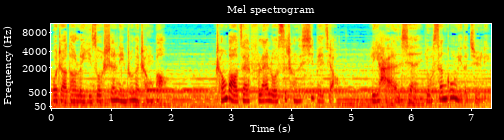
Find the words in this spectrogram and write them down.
我找到了一座山林中的城堡。城堡在弗莱罗斯城的西北角，离海岸线有三公里的距离。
